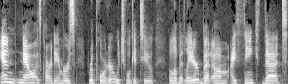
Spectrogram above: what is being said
And now as Kara Danvers, reporter, which we'll get to a little bit later. But um, I think that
